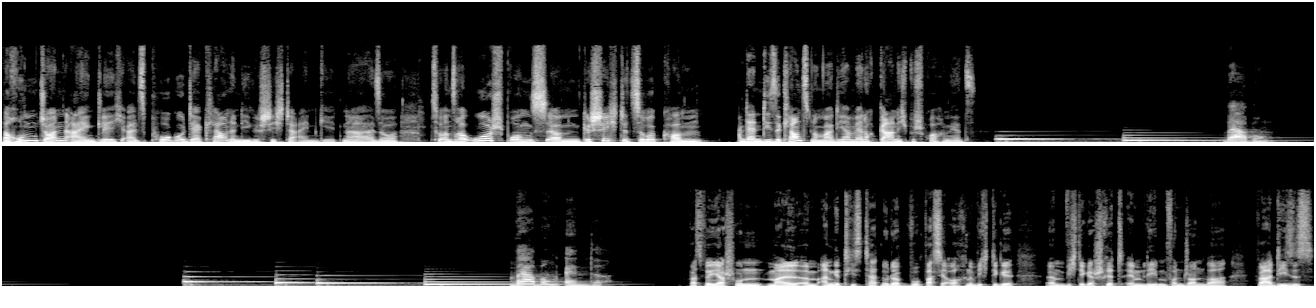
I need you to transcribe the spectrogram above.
warum John eigentlich als Pogo der Clown in die Geschichte eingeht. Ne? Also zu unserer Ursprungsgeschichte ähm, zurückkommen. Denn diese Clownsnummer, die haben wir noch gar nicht besprochen jetzt. Werbung Werbung Ende. Was wir ja schon mal ähm, angeteased hatten oder wo, was ja auch ein wichtige, ähm, wichtiger Schritt im Leben von John war, war dieses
